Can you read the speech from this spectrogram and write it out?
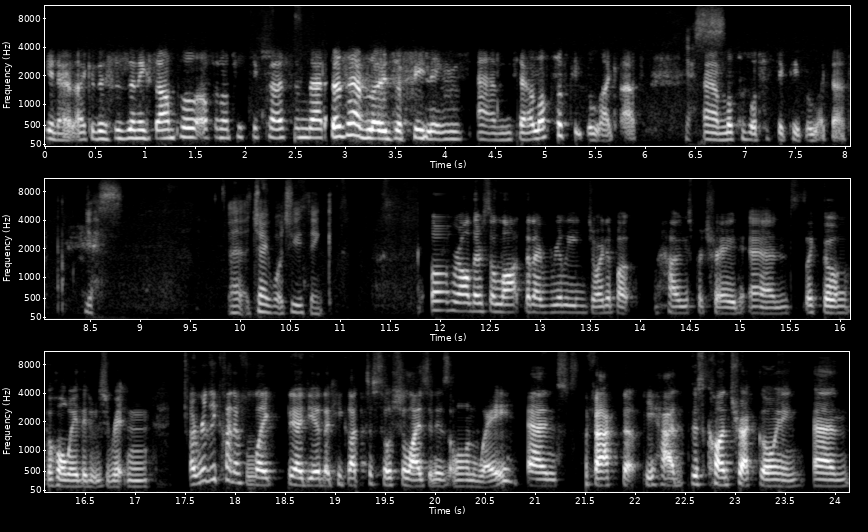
you know, like this is an example of an autistic person that does have loads of feelings. And there are lots of people like that, Yes. um, lots of autistic people like that. yes. Uh, Jay, what do you think? overall there's a lot that i really enjoyed about how he was portrayed and like the, the whole way that he was written. I really kind of like the idea that he got to socialize in his own way and the fact that he had this contract going and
